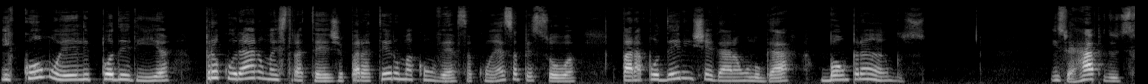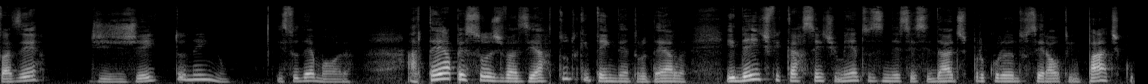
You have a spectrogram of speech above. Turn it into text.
e como ele poderia procurar uma estratégia para ter uma conversa com essa pessoa para poderem chegar a um lugar bom para ambos. Isso é rápido de se fazer? De jeito nenhum. Isso demora até a pessoa esvaziar tudo que tem dentro dela, identificar sentimentos e necessidades procurando ser autoempático,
